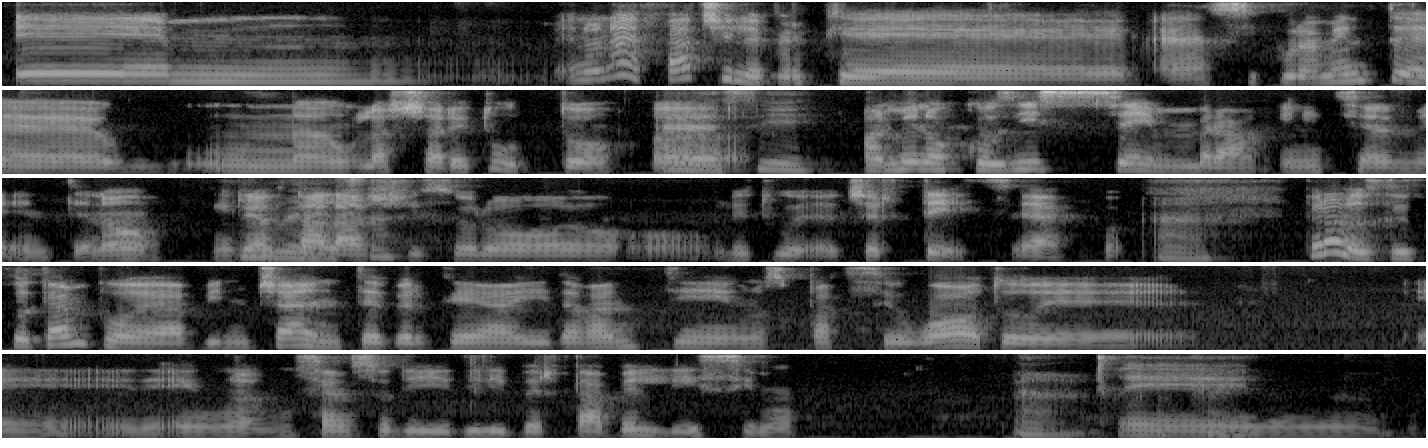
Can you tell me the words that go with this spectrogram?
e, ehm, e, non è facile perché è sicuramente un, un lasciare tutto, eh, uh, sì. almeno così sembra inizialmente, no? In realtà Invece. lasci solo le tue certezze, ecco. Eh. Però allo stesso tempo è avvincente perché hai davanti uno spazio vuoto e, e, e un, un, senso di, di libertà bellissimo. Ah, E, okay.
